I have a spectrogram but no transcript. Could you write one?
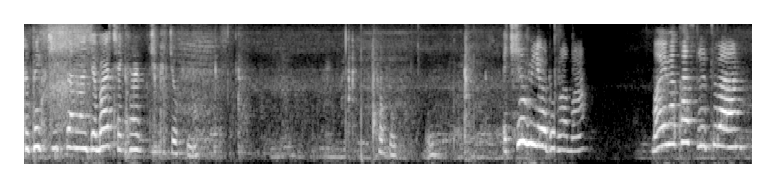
Köpekçikten acaba şeker çıkacak mı? Çok iyi. Açılmıyorum ama. Bay makas lütfen.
